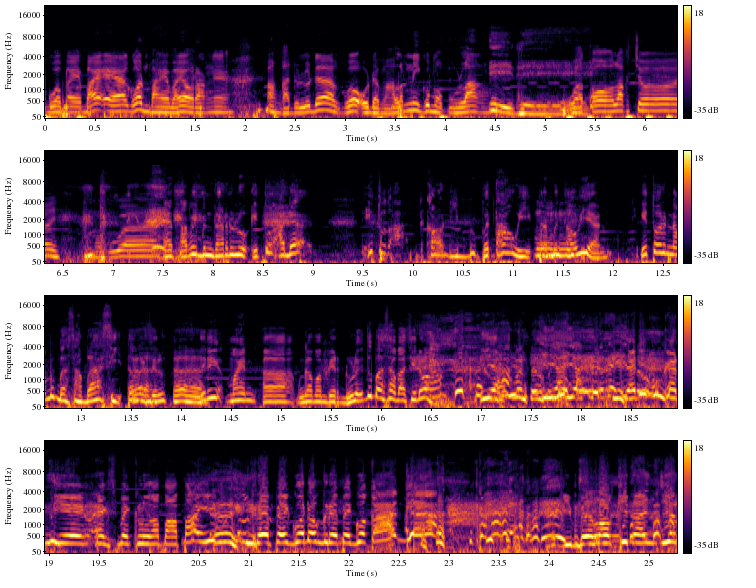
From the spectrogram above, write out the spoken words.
gua baik-baik ya. Gua kan baik-baik orangnya. Ah, enggak dulu dah. Gua udah malam nih, gua mau pulang. Ide Gua tolak coy sama gua. Eh tapi bentar dulu Itu ada Itu a- kalau di Betawi Mhm. Betawian itu ada namanya bahasa basi tau gak sih lu? Jadi main eh, nggak mampir dulu itu bahasa basi doang. Iya, iya, iya. Jadi bukan dia expect lu apa-apain. Grepe gua dong, grepe gua kagak. Dibelokin anjir.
